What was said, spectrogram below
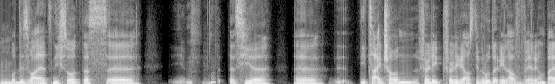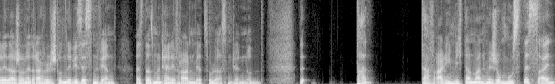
Mhm. Und es war jetzt nicht so, dass, äh, dass hier äh, die Zeit schon völlig, völlig aus dem Ruder gelaufen wäre und beide da schon eine Dreiviertelstunde gesessen wären, als dass man keine Fragen mehr zulassen können. Und da, da frage ich mich dann manchmal schon, muss das sein?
